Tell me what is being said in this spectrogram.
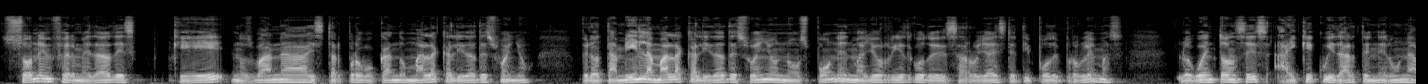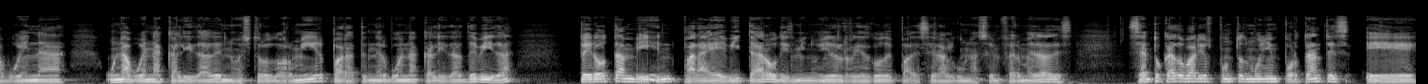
son enfermedades que nos van a estar provocando mala calidad de sueño pero también la mala calidad de sueño nos pone en mayor riesgo de desarrollar este tipo de problemas. Luego entonces hay que cuidar tener una buena una buena calidad de nuestro dormir para tener buena calidad de vida, pero también para evitar o disminuir el riesgo de padecer algunas enfermedades. Se han tocado varios puntos muy importantes. Eh,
